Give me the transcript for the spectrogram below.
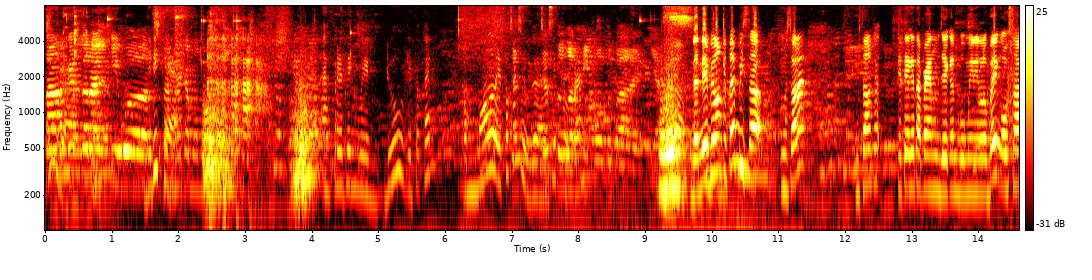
target the right keywords Jadi kayak- mereka mau membeli everything we do gitu kan ke mall itu kan juga just to gitu kan. people to buy ya Dan dia bilang kita bisa, misalnya, misalnya ketika kita pengen menjadikan bumi ini lebih baik, nggak usah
